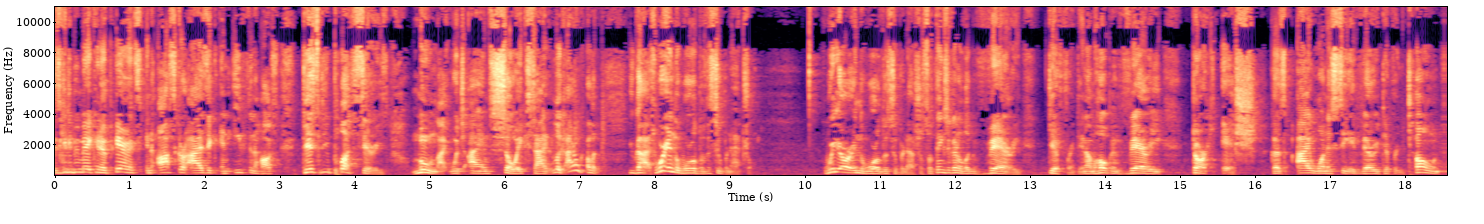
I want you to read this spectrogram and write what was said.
is going to be making an appearance in Oscar Isaac and Ethan Hawke's Disney Plus series, Moon Knight, which I am so excited. Look, I don't, look, you guys, we're in the world of the supernatural. We are in the world of the supernatural, so things are going to look very different, and I'm hoping very dark-ish because I want to see a very different tone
